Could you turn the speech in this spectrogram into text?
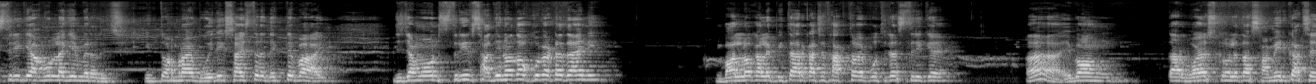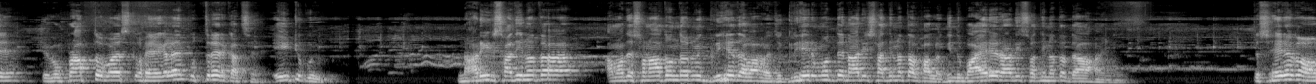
স্ত্রীকে আগুন লাগিয়ে মেরে দিচ্ছে। কিন্তু আমরা বৈদিক সাহিত্যে দেখতে পাই যে যেমন স্ত্রীর স্বাধীনতাও খুব একটা দেয়নি। বাল্যকালে পিতার কাছে থাকতে হবে প্রতিটা স্ত্রীকে হ্যাঁ এবং তার বয়স্ক হলে তার স্বামীর কাছে এবং প্রাপ্ত বয়স্ক হয়ে গেলে পুত্রের কাছে। এইটুকুই। নারীর স্বাধীনতা আমাদের সনাতন ধর্মে গৃহে দেওয়া হয়েছে। গৃহের মধ্যে নারীর স্বাধীনতা ভালো, কিন্তু বাইরে নারীর স্বাধীনতা দেওয়া হয়নি। তো সেই রকম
